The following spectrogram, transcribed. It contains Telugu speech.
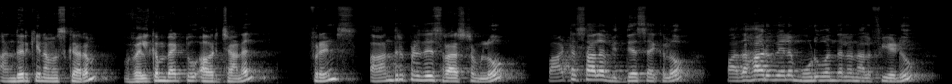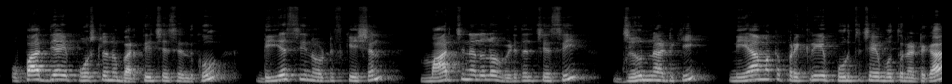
అందరికీ నమస్కారం. Welcome back to our channel. Friends Andhra Pradesh రాష్ట్రంలో పాఠశాల విద్యాశాఖలో పదహారు వేల మూడు వందల నలభై ఏడు ఉపాధ్యాయ పోస్టులను భర్తీ చేసేందుకు డిఎస్సి నోటిఫికేషన్ మార్చి నెలలో విడుదల చేసి జూన్ నాటికి నియామక ప్రక్రియ పూర్తి చేయబోతున్నట్టుగా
